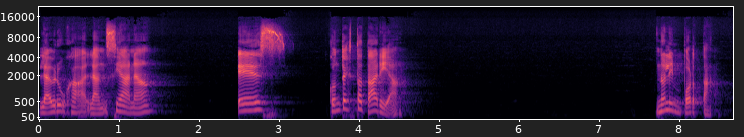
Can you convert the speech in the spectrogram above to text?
la bruja, la anciana, es contestataria. No le importa.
